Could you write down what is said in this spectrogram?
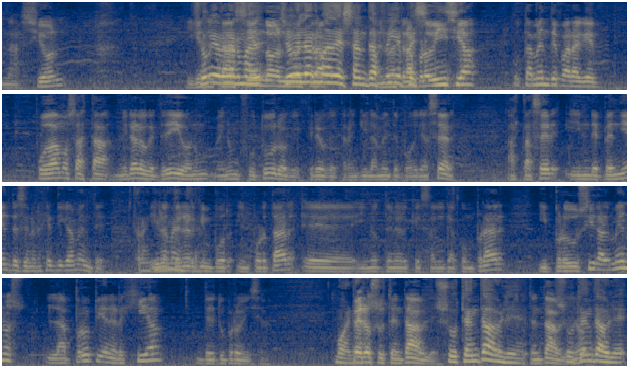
nación? ¿Y qué yo, voy a hablar más, yo nuestra, de Santa Fe. En nuestra provincia, justamente para que podamos hasta, mirá lo que te digo, en un, futuro que creo que tranquilamente podría ser, hasta ser independientes energéticamente y no tener que importar eh, y no tener que salir a comprar y producir al menos la propia energía de tu provincia. Bueno, pero sustentable. Sustentable. Sustentable. Sustentable.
